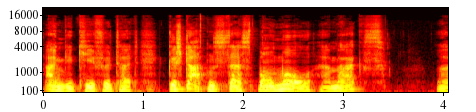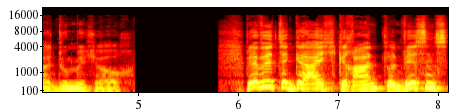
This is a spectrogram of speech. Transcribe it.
angekiefelt hat. Gestatten's das Bonmot, Herr Max? Ah, du mich auch. Wer wird denn gleich granteln? Wissen's,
